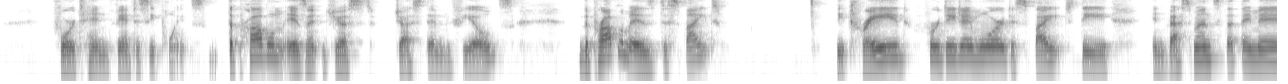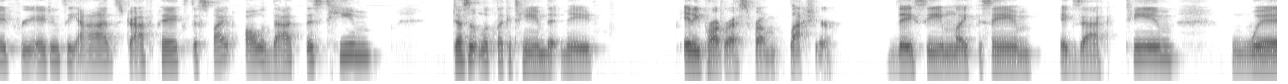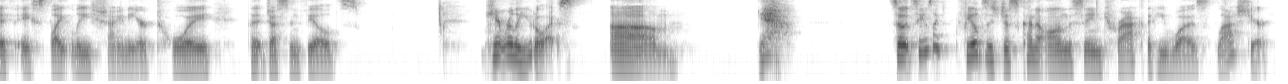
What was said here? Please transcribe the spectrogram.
for 10 fantasy points. The problem isn't just Justin Fields. The problem is, despite the trade for DJ Moore, despite the investments that they made, free agency ads, draft picks, despite all of that, this team doesn't look like a team that made any progress from last year. They seem like the same exact team with a slightly shinier toy that Justin Fields can't really utilize. Um yeah. So it seems like Fields is just kind of on the same track that he was last year,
